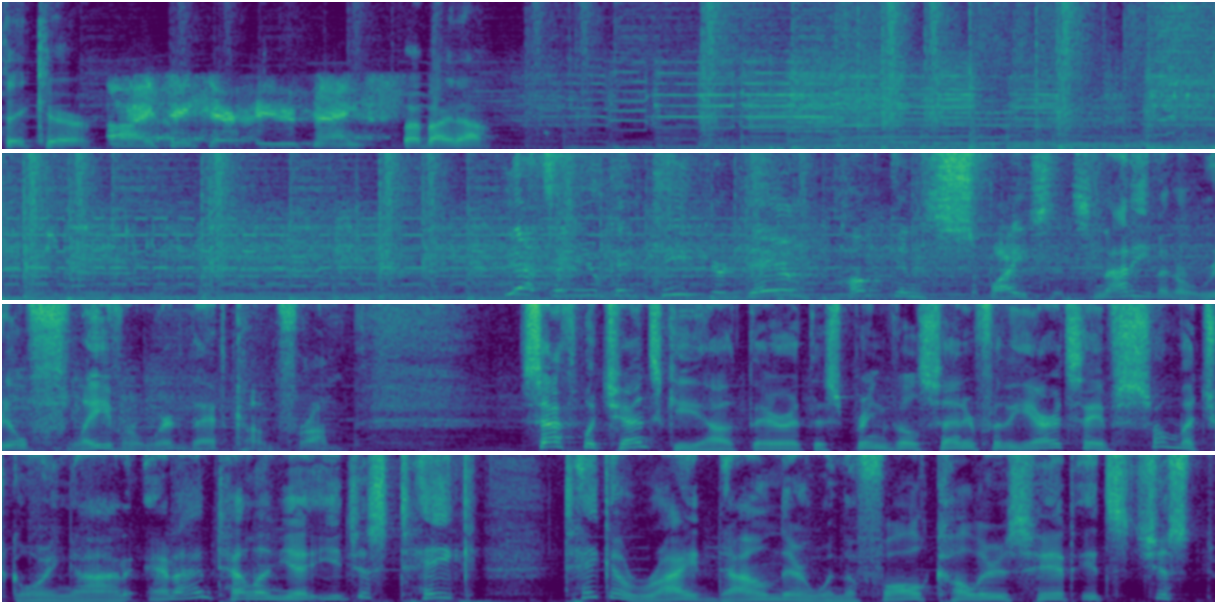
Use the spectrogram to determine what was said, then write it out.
Take care. All right, take care, Peter. Thanks. Bye bye now. Yes, and you can keep your damn pumpkin spice. It's not even a real flavor. Where did that come from? Seth Wochensky out there at the Springville Center for the Arts. They have so much going on, and I'm telling you, you just take take a ride down there when the fall colors hit. It's just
